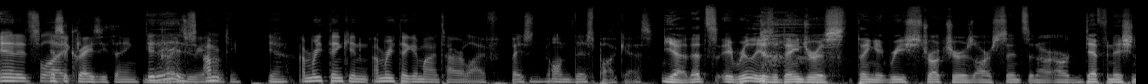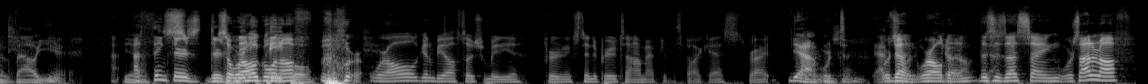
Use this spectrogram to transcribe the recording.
And it's like it's a crazy thing. It crazy is. I'm- Yeah, I'm rethinking. I'm rethinking my entire life based Mhm. on this podcast. Yeah, that's it. Really is a dangerous thing. It restructures our sense and our, our definition of value. Yeah. I- Yeah. I think there's there's so we're all going people, off. We're, we're all going to be off social media for an extended period of time after this podcast, right? Yeah, we're, 100%. we're done. We're all cut done. off. This Yeah. is us saying we're signing off.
